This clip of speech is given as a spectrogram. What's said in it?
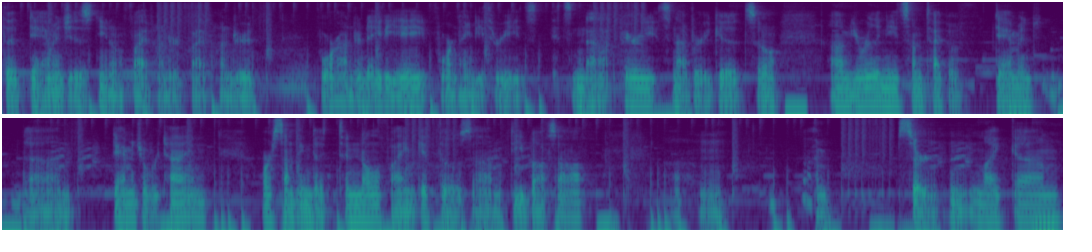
the damage is, you know, 500, 500, 488, 493. It's it's not very it's not very good. So um, you really need some type of damage um, damage over time or something to, to nullify and get those um, debuffs off. Um, I'm certain like um,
